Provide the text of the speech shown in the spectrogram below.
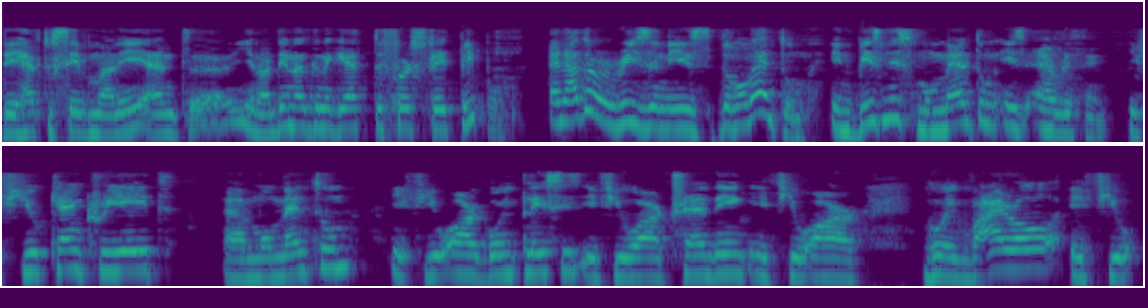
They have to save money and, uh, you know, they're not going to get the first rate people. Another reason is the momentum. In business, momentum is everything. If you can create uh, momentum, if you are going places, if you are trending, if you are going viral, if you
